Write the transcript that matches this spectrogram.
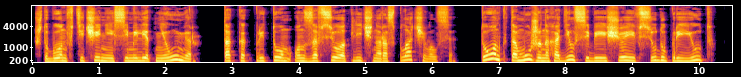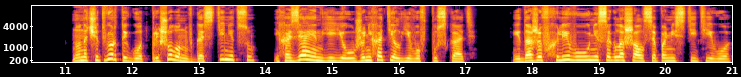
чтобы он в течение семи лет не умер, так как при том он за все отлично расплачивался, то он к тому же находил себе еще и всюду приют. Но на четвертый год пришел он в гостиницу, и хозяин ее уже не хотел его впускать, и даже в хлеву не соглашался поместить его,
